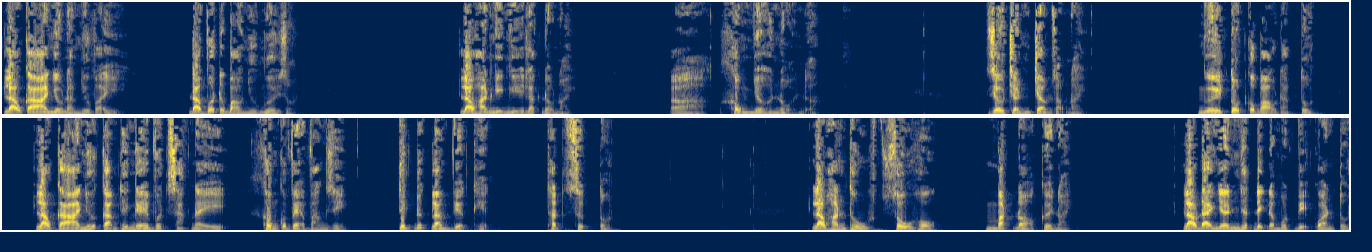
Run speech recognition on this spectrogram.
Lão cả nhiều năm như vậy, Đã vớt được bao nhiêu người rồi? Lão Hán nghĩ nghĩ lắc đầu nói À không nhớ nổi nữa. Diêu chấn trầm giọng nói, Người tốt có báo đáp tốt. Lão cả nhớ cảm thấy nghề vớt xác này Không có vẻ vang gì. Tích đức làm việc thiện, Thật sự tốt. Lão hắn thấu xấu hổ, Mặt đỏ cười nói, Lão đại nhân nhất định là một vị quan tốt,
